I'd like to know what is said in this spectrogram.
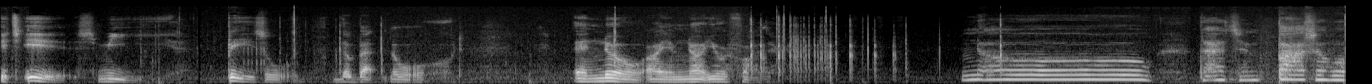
It is me, Basil the Bat Lord. And no, I am not your father. No! That's impossible!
